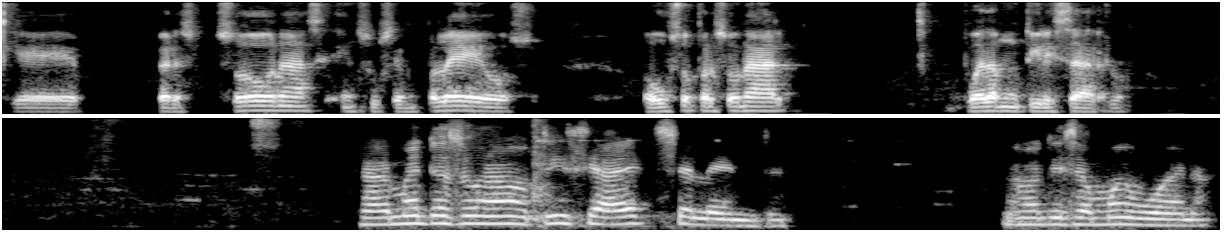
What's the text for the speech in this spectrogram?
que personas en sus empleos o uso personal puedan utilizarlo. Realmente es una noticia excelente, una noticia muy buena.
